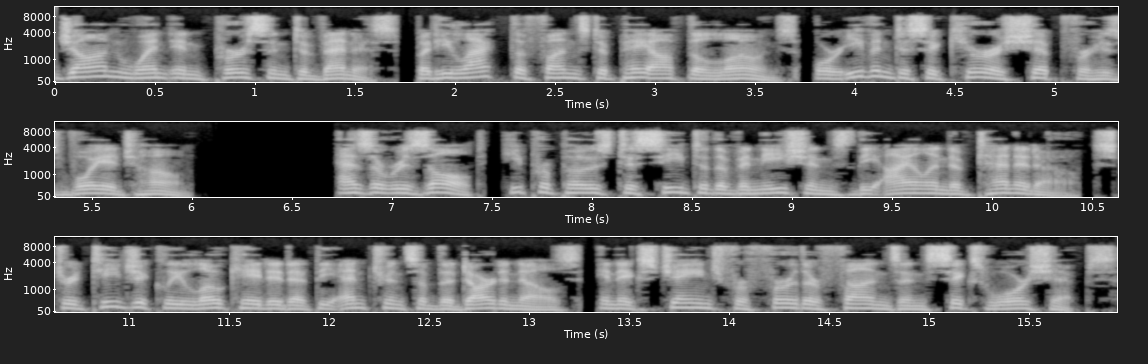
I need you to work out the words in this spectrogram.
John went in person to Venice, but he lacked the funds to pay off the loans, or even to secure a ship for his voyage home. As a result, he proposed to cede to the Venetians the island of Tenedo, strategically located at the entrance of the Dardanelles, in exchange for further funds and six warships.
